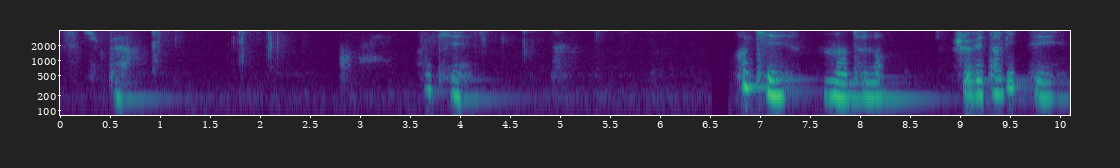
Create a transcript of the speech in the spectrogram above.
Super. Ok. Ok, maintenant, je vais t'inviter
